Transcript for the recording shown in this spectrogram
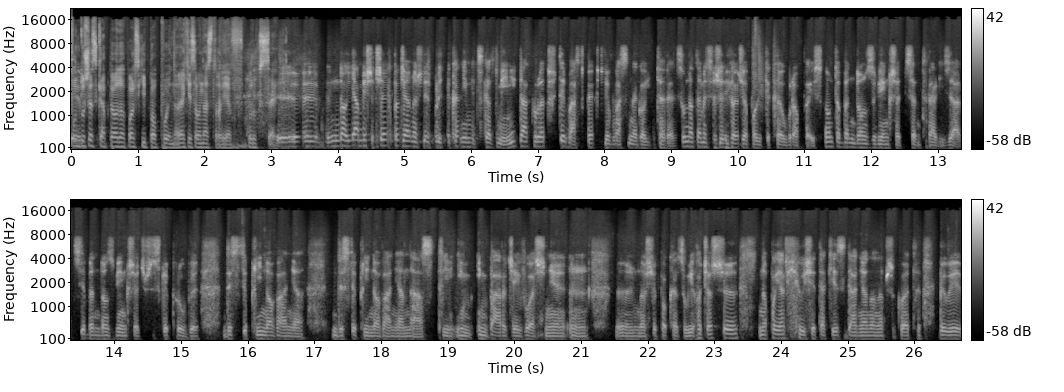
fundusze z KPO do Polski popłyną? Jakie są nastroje w Brukseli? Y, y, no ja myślę, że jak powiedziałem, że jest polityka niemiecka zmieni, to akurat w tym aspekcie własnego interesu. Natomiast jeżeli chodzi o politykę europejską, to będą zwiększać centralizację, będą zwiększać wszystkie próby dyscyplinowania, dyscyplinowania nas. Im, im bardziej właśnie y, no, się pokazuje. Chociaż Y, no, pojawiły się takie zdania, no na przykład były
